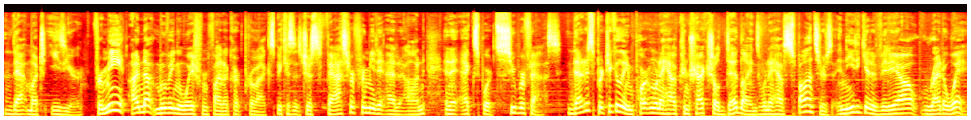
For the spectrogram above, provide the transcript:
that much easier. For me, I'm not moving away from Final Cut Pro X because it's just faster for me to edit on and it exports super fast. That is particularly important important when I have contractual deadlines, when I have sponsors and need to get a video out right away.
